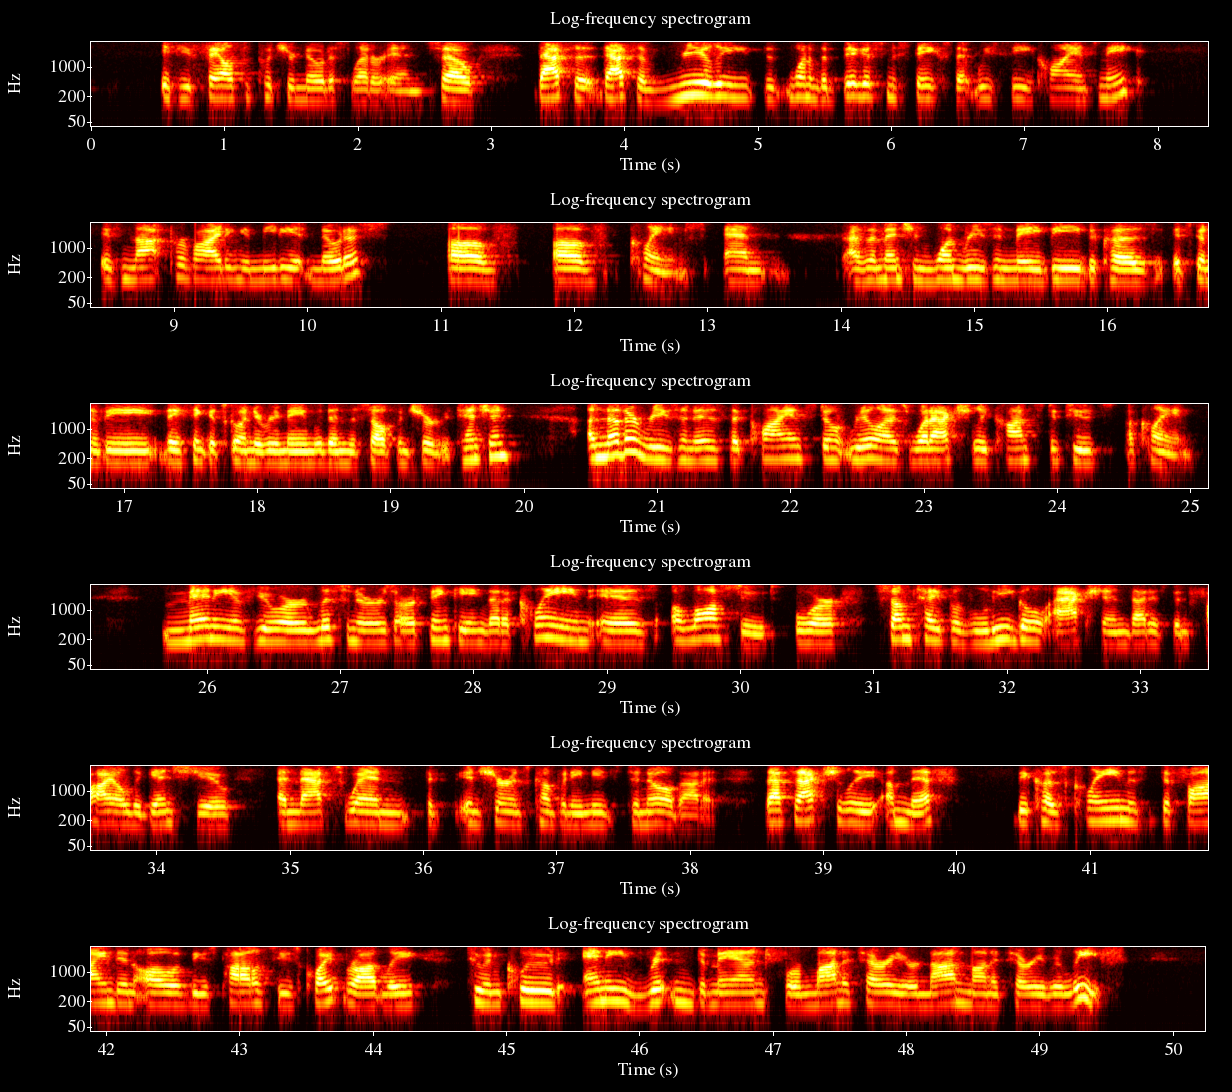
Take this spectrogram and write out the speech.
if you fail to put your notice letter in. So that's a that's a really one of the biggest mistakes that we see clients make is not providing immediate notice of of claims. And as I mentioned, one reason may be because it's going to be, they think it's going to remain within the self-insured retention. Another reason is that clients don't realize what actually constitutes a claim. Many of your listeners are thinking that a claim is a lawsuit or some type of legal action that has been filed against you, and that's when the insurance company needs to know about it. That's actually a myth because claim is defined in all of these policies quite broadly to include any written demand for monetary or non-monetary relief.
